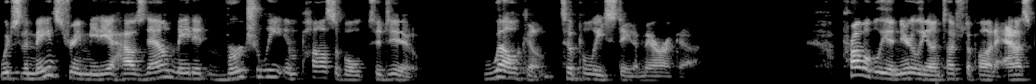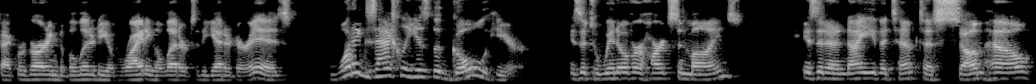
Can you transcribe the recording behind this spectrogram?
which the mainstream media has now made it virtually impossible to do. Welcome to police state America. Probably a nearly untouched upon aspect regarding the validity of writing a letter to the editor is, what exactly is the goal here? Is it to win over hearts and minds? Is it a naive attempt to somehow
